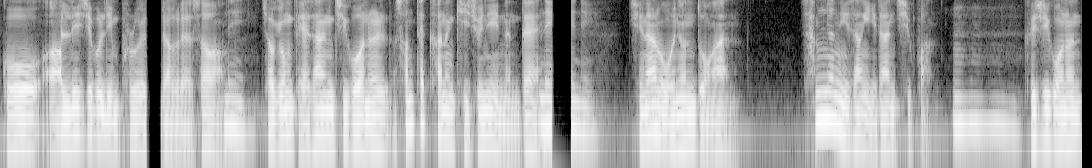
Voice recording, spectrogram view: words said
고 어, 엘리지블 인플로이라 그래서 네. 적용 대상 직원을 선택하는 기준이 있는데 네. 네. 지난 5년 동안 3년 이상 일한 직원 음, 그 직원은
